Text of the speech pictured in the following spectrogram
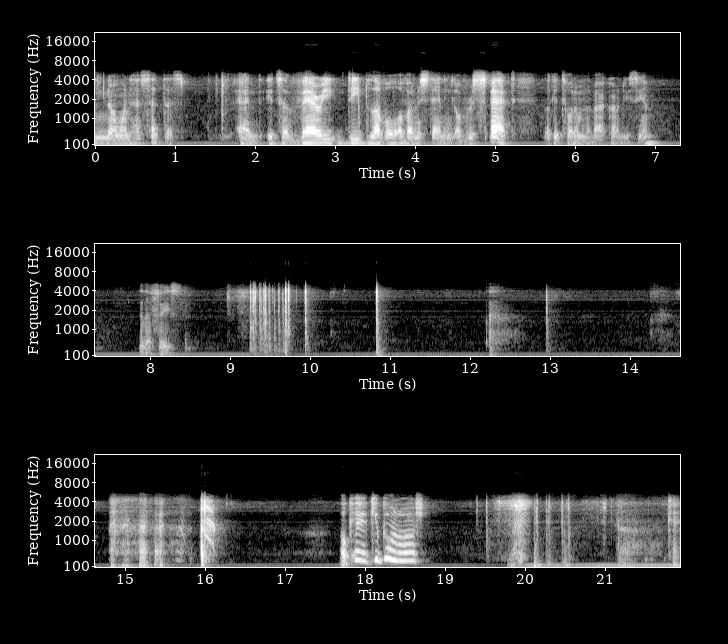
no one has said this and it's a very deep level of understanding of respect. Look at Totem in the background. Do you see him? Look at that face. okay, keep going, Rosh. Okay.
